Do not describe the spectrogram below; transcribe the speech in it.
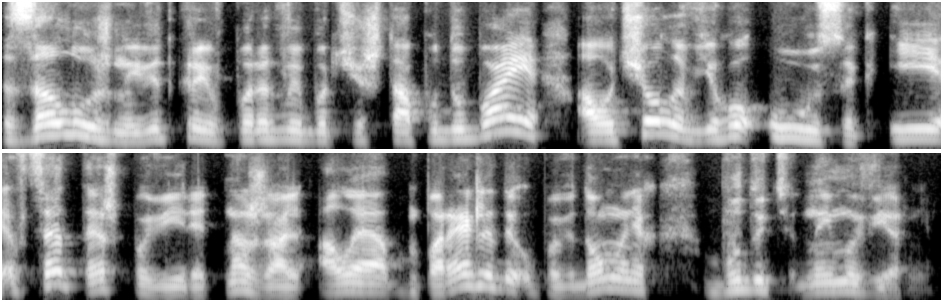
залужний відкрив передвиборчий штаб у Дубаї, а очолив його Усик, і в це теж повірять. На жаль, але перегляди у повідомленнях будуть неймовірні.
